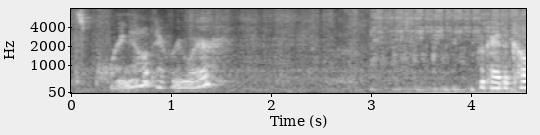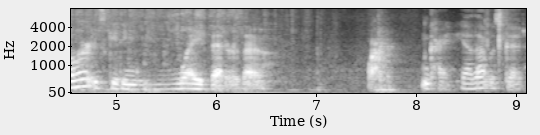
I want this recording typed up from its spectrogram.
it's pouring out everywhere. Okay, the color is getting way better though. Wow, okay, yeah, that was good.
